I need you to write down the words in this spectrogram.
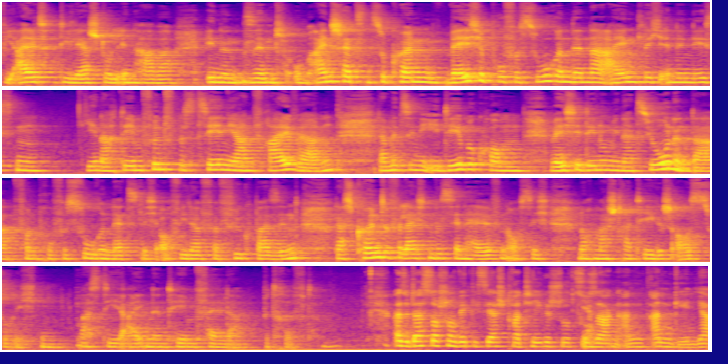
wie alt die LehrstuhlinhaberInnen sind, um einschätzen zu können, welche Professuren denn da eigentlich in den nächsten je nachdem fünf bis zehn Jahren frei werden, damit sie eine Idee bekommen, welche Denominationen da von Professuren letztlich auch wieder verfügbar sind. Das könnte vielleicht ein bisschen helfen, auch sich nochmal strategisch auszurichten, was die eigenen Themenfelder betrifft. Also das doch schon wirklich sehr strategisch sozusagen ja. an, angehen, ja.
